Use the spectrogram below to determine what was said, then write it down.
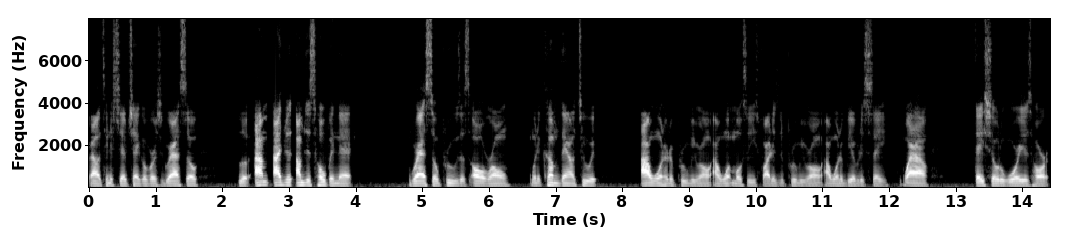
Valentina Shevchenko versus Grasso. Look, I'm I just I'm just hoping that Grasso proves us all wrong. When it comes down to it, I want her to prove me wrong. I want most of these fighters to prove me wrong. I want to be able to say, wow, they showed a warrior's heart.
